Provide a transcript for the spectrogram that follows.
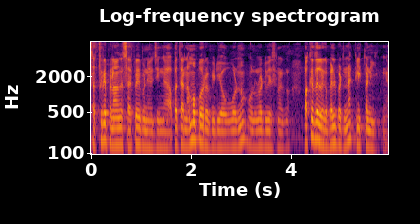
சப்ஸ்கிரைப் பண்ணாங்க சப்ஸ்கிரைப் பண்ணி வச்சுங்க அப்போ தான் நம்ம போடுற வீடியோ ஒவ்வொன்றும் உங்களுக்கு நோட்டிஃபிகேஷன் இருக்கும். பக்கத்தில் இருக்க பெல் பட்டனை கிளிக் பண்ணிக்கோங்க.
